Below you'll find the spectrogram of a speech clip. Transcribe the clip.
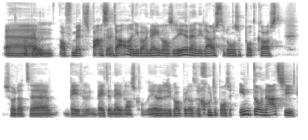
Um, okay. Of met Spaanse okay. taal. En die wou Nederlands leren. En die luisterde onze podcast. Zodat uh, beter, beter Nederlands kon leren. Dus ik hoop dat we goed op onze intonatie.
